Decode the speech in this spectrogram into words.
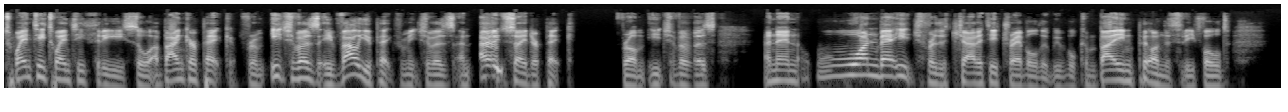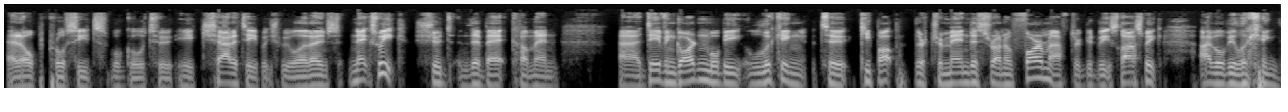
2023. So, a banker pick from each of us, a value pick from each of us, an outsider pick from each of us, and then one bet each for the charity treble that we will combine, put on the threefold, and all proceeds will go to a charity, which we will announce next week should the bet come in. Uh, Dave and Gordon will be looking to keep up their tremendous run of form after good weeks last week. I will be looking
